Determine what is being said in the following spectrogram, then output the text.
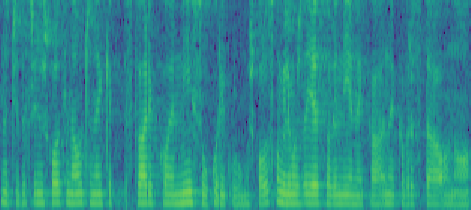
Znači da srednjoškolci nauče neke stvari koje nisu u kurikulumu školskom ili možda jesu, ali nije neka, neka vrsta ono,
